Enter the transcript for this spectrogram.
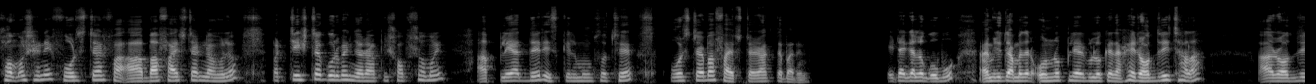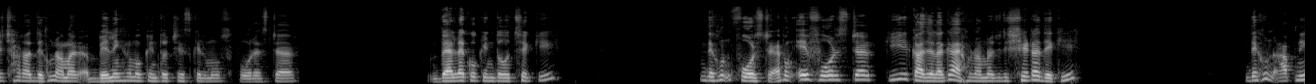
সমস্যা নেই ফোর স্টার বা ফাইভ স্টার না হলেও বাট চেষ্টা করবেন যেন আপনি সবসময় প্লেয়ারদের স্কিল মুভস হচ্ছে ফোর স্টার বা ফাইভ স্টার রাখতে পারেন। এটা গেল গোবু। আমি যদি আমাদের অন্য প্লেয়ারগুলোকে দেখাই, রদ্রি ছাড়া। আর রদ্রি ছাড়া দেখুন, আমার বেলিংহামও কিন্তু হচ্ছে স্কিল মুভস ফোর স্টার কিন্তু হচ্ছে কি? দেখুন ফোর স্টার এবং এই ফোর স্টার কী কাজে লাগে? এখন আমরা যদি সেটা দেখি। দেখুন, আপনি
